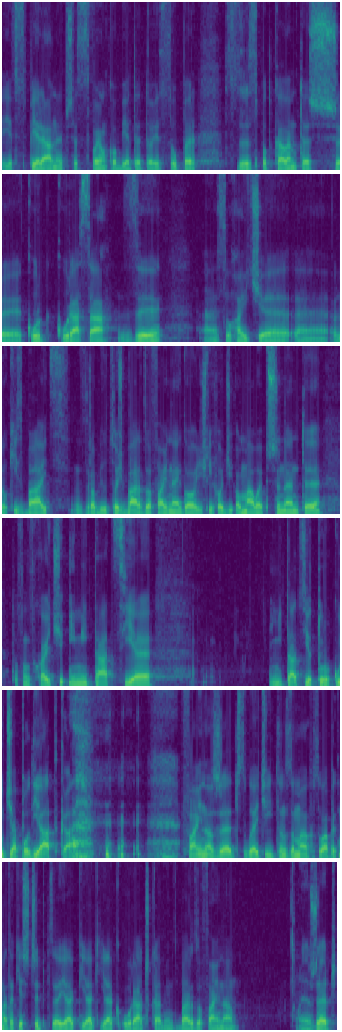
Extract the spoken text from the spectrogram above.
jest wspierany przez swoją kobietę. To jest super. Spotkałem też e, kur, kurasa z e, słuchajcie, e, Lucky's Bites zrobił coś bardzo fajnego, jeśli chodzi o małe przynęty. To są, słuchajcie, imitacje imitację turkucia podjadka. fajna rzecz, słuchajcie, i ten za małych łapek ma takie szczypce jak, jak, jak uraczka, więc bardzo fajna e, rzecz.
